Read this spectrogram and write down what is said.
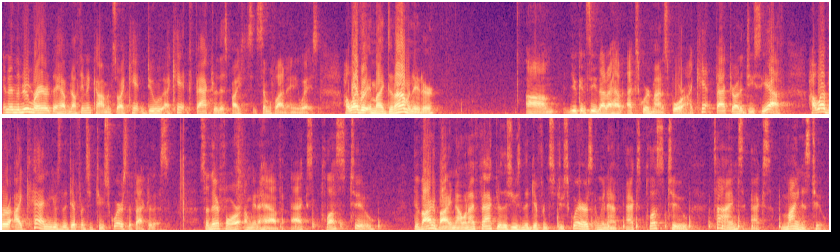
And in the numerator, they have nothing in common, so I can't do, I can't factor this by simplifying any ways. However, in my denominator, um, you can see that I have x squared minus 4. I can't factor out a GCF, However, I can use the difference of two squares to factor this. So therefore, I'm going to have x plus 2 divided by, now when I factor this using the difference of two squares, I'm going to have x plus 2 times x minus 2.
